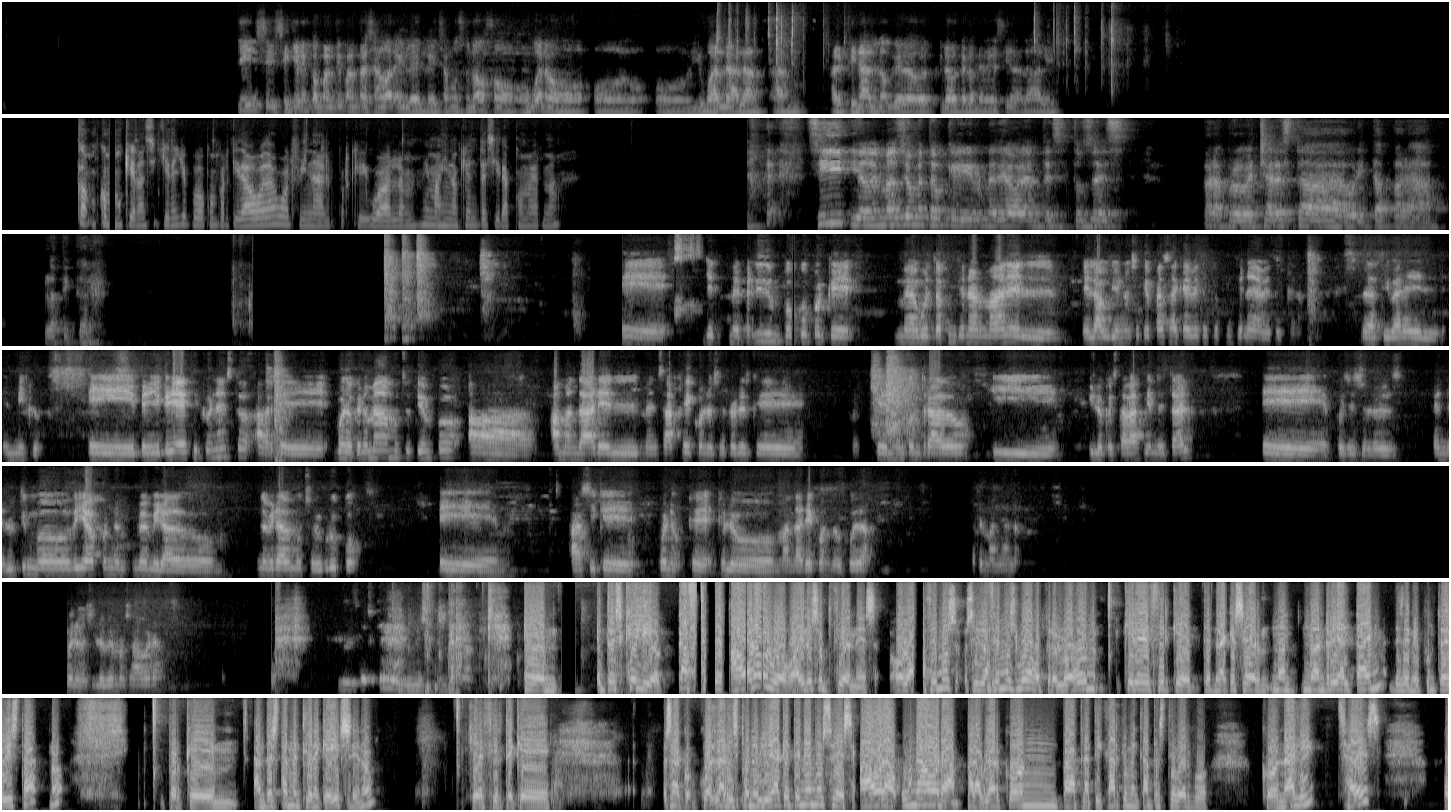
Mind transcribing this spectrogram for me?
Sí, sí, si quieren compartir pantalla ahora y le, echamos un ojo, o bueno, o, igual al final, ¿no? Creo, creo que lo que decía Lali. Como, como, quieran, si quieren yo puedo compartir ahora o al final, porque igual em, me imagino que antes ir a comer, ¿no? Sí, y además yo me tengo que ir media hora antes, entonces para aprovechar esta ahorita para platicar. Eh, me he perdido un poco porque me ha vuelto a funcionar mal el, audio. No sé qué pasa, que hay veces que funciona y a veces que no. De activar el, micro. Eh, pero yo quería decir con esto, ah, bueno, que no me dado mucho tiempo a, mandar el mensaje con los errores que, me he encontrado y, y, lo que estaba haciendo y tal. Eh, pues eso, en el último día pues no, he mirado, no he mirado mucho el grupo. Eh, Así que, bueno, que, que lo mandaré cuando pueda, de mañana. Bueno, si lo vemos ahora. Eh, entonces, ¿qué lío? ¿Qué hacer ahora o luego? Hay dos opciones. O lo hacemos, si lo hacemos luego, pero luego quiere decir que tendrá que ser no, en real time, desde mi punto de vista, ¿no? Porque mm, Andrés también tiene que irse, ¿no? Quiero decirte que o sea, la disponibilidad que tenemos es ahora una hora para hablar con, para platicar, que me encanta este verbo, con Ali, ¿sabes? O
